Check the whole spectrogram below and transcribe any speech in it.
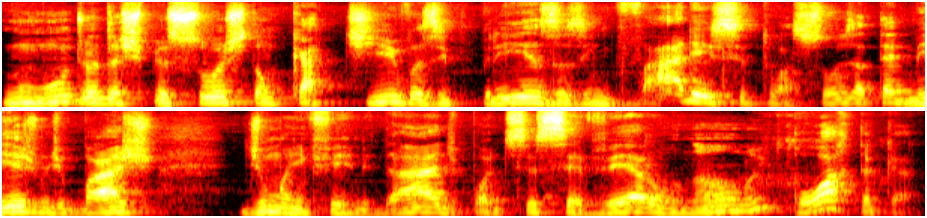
num mundo onde as pessoas estão cativas e presas em várias situações, até mesmo debaixo de uma enfermidade, pode ser severa ou não, não importa, cara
